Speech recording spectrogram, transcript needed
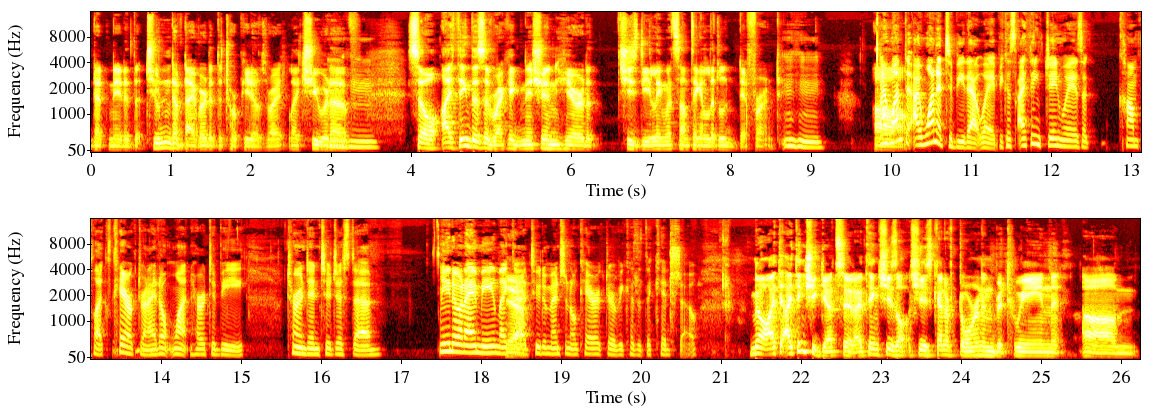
detonated that. She wouldn't have diverted the torpedoes, right? Like she would have. Mhm. So I think there's a recognition here that she's dealing with something a little different. Mhm. I want Uh, th- I want it to be that way because I think Janeway is a complex character and I don't want her to be turned into just a you know what I mean like Yeah. a two dimensional character because it's a kids show. No, I, th- I think she gets it. I think she's she's kind of torn in between um,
